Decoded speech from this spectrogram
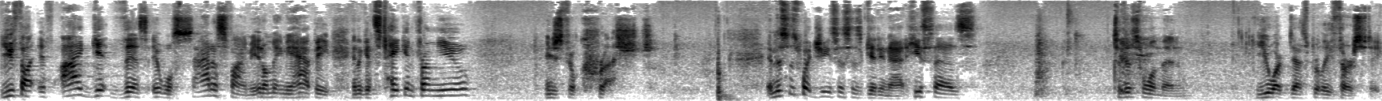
You thought, if I get this, it will satisfy me, it'll make me happy, and it gets taken from you, and you just feel crushed. And this is what Jesus is getting at. He says to this woman, You are desperately thirsty.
